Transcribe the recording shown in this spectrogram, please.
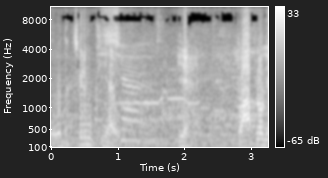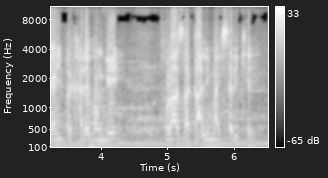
वो दक्षिण मुखी है वो। अच्छा। ये है। तो आप लोग यहीं पर खड़े होंगे। थोड़ा सा काली माई सरीखे।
